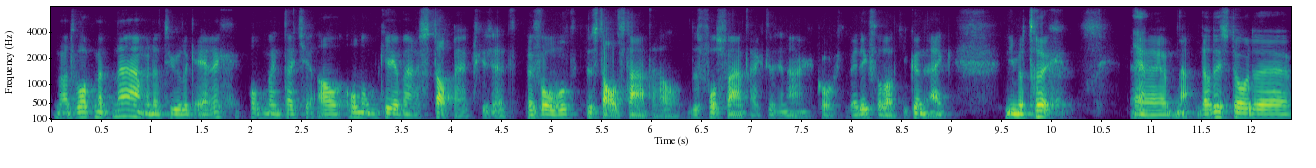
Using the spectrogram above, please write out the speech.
Maar het wordt met name natuurlijk erg op het moment dat je al onomkeerbare stappen hebt gezet. Bijvoorbeeld, de stal staat er al, de fosfaatrechten zijn aangekocht, weet ik veel wat. Je kunt eigenlijk niet meer terug. Uh, nou, dat is door, de,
